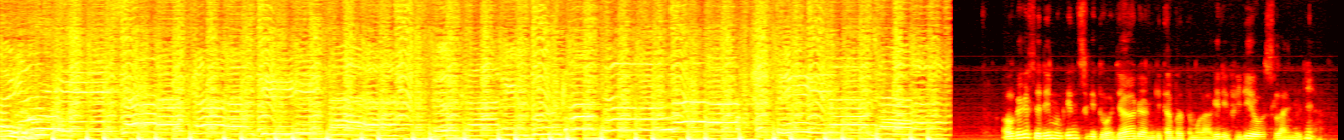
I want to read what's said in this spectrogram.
Oke guys jadi mungkin segitu aja dan kita bertemu lagi di video selanjutnya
